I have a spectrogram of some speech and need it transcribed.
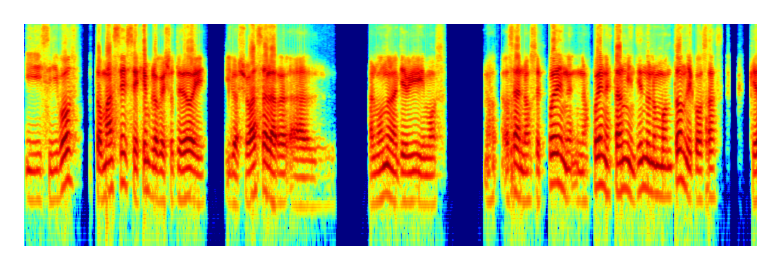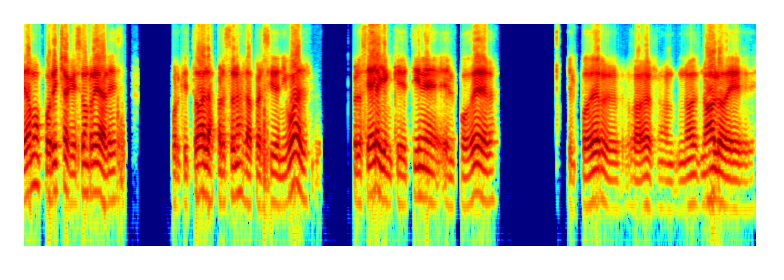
Y si vos tomás ese ejemplo que yo te doy y lo llevas a la, al, al, mundo en el que vivimos, o sea, nos pueden, nos pueden estar mintiendo en un montón de cosas que damos por hecha que son reales, porque todas las personas la perciben igual. Pero si hay alguien que tiene el poder, el poder, a ver, no, no hablo de,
